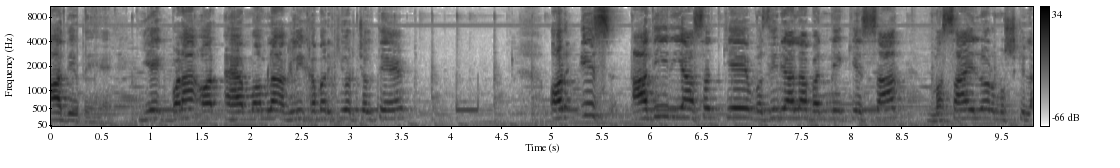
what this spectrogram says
आ देते हैं। ये एक बड़ा और अहम मामला अगली खबर की ओर चलते हैं। और इस आदि रियासत के वज़ीर अला बनने के साथ मसाइल और मुश्किल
